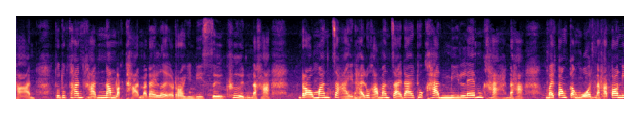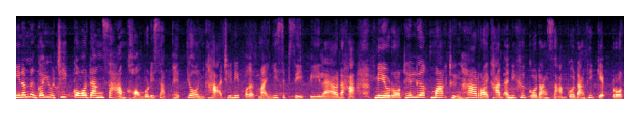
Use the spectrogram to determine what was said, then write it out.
ฐาน ทุกๆท่านคะนำหลักฐานมาได้เลย เรายินดีซื้อคืนนะคะ เรามั่นใจนะคะลูกค้ามั่นใจได้ทุกคันมีเล่มค่ะนะคะ ไม่ต้องกังวลนะคะ ตอนนี้น้ำหนึ่งก็อยู่ที่โกดัง 3 ของบริษัทเพชรยนต์ค่ะ ที่นี่เปิดมา 24 ปีแล้วนะคะ มีรถให้เลือกมากถึง 500 คัน อันนี้คือโกดัง 3 โกดังที่เก็บรถ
